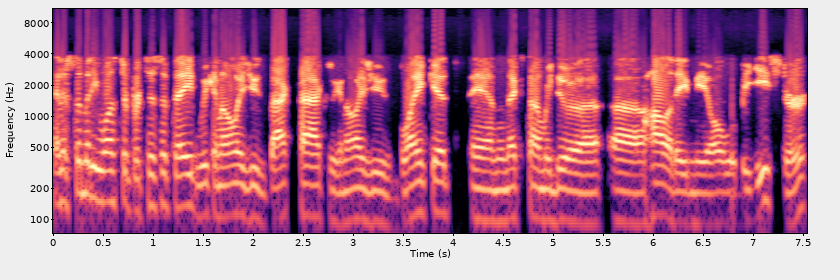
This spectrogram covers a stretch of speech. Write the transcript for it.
And if somebody wants to participate, we can always use backpacks. We can always use blankets. And the next time we do a, a holiday meal will be Easter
